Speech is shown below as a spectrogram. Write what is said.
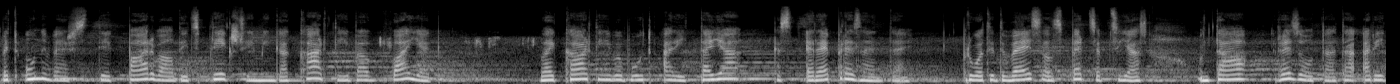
bet universs tiek pārvaldīts priekšzīmīgā kārtībā, vajag, lai kārtība būtu arī tajā, kas reprezentē, proti, dvēseles percepcijās, un tā rezultātā arī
